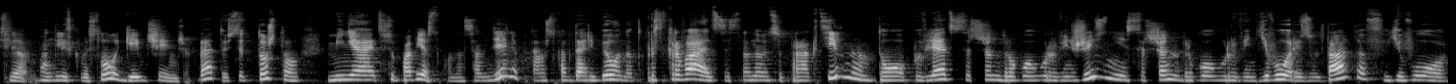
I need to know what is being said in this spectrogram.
если в английском есть слово game changer, да, то есть это то, что меняет всю повестку на самом деле, потому что когда ребенок раскрывается и становится проактивным, то появляется совершенно другой уровень жизни совершенно другой уровень его результатов, его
